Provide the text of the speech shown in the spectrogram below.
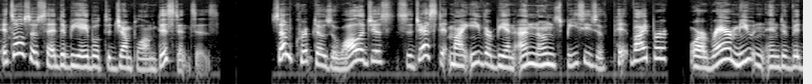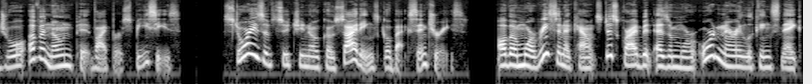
It's also said to be able to jump long distances. Some cryptozoologists suggest it might either be an unknown species of pit viper or a rare mutant individual of a known pit viper species. Stories of Tsuchinoko sightings go back centuries, although more recent accounts describe it as a more ordinary looking snake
